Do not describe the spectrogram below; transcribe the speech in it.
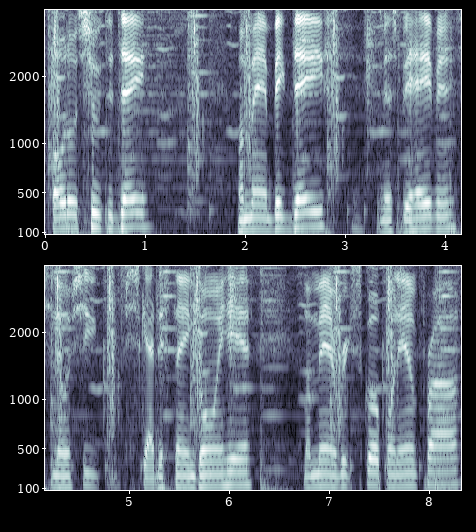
photo shoot today. My man Big Dave, misbehaving. You know, she she's got this thing going here. My man Rick Scope on the improv.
